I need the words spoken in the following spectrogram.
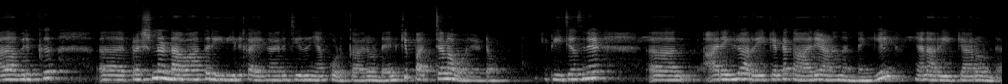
അത് അവർക്ക് പ്രശ്നം ഉണ്ടാവാത്ത രീതിയിൽ കൈകാര്യം ചെയ്ത് ഞാൻ കൊടുക്കാറുണ്ട്. എനിക്ക് പറ്റണ പോലെ കേട്ടോ. ടീച്ചേഴ്സിനെ ആരെങ്കിലും അറിയിക്കേണ്ട കാര്യമാണെന്നുണ്ടെങ്കിൽ ഞാൻ അറിയിക്കാറുണ്ട്.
